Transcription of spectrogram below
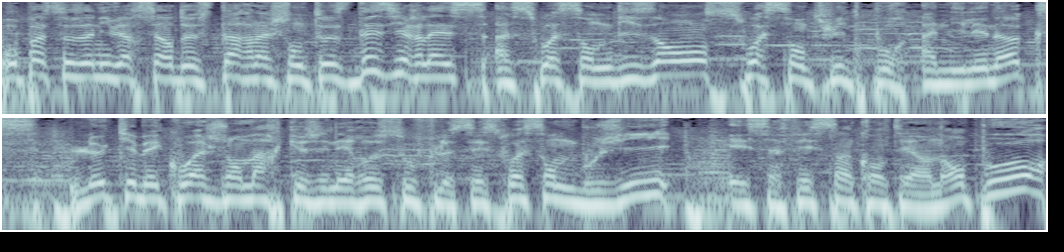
On passe aux anniversaires de Star, la chanteuse Désirless à 70 ans, 68 pour Annie Lennox. Le Québécois Jean-Marc Généreux souffle ses 60 bougies et ça fait 51 ans pour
